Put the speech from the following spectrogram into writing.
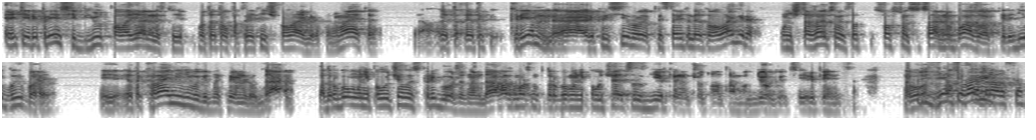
эти репрессии бьют по лояльности вот этого патриотического лагеря, понимаете? Это, это Кремль, э, репрессируя представителей этого лагеря, уничтожает свою собственную социальную базу, а впереди выборы. И это крайне невыгодно Кремлю, да. По-другому не получилось с Пригожиным, да, возможно, по-другому не получается с Гиркиным, что-то он там вот дергается и репенится. Вот. Президент а Суровик... собрался.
